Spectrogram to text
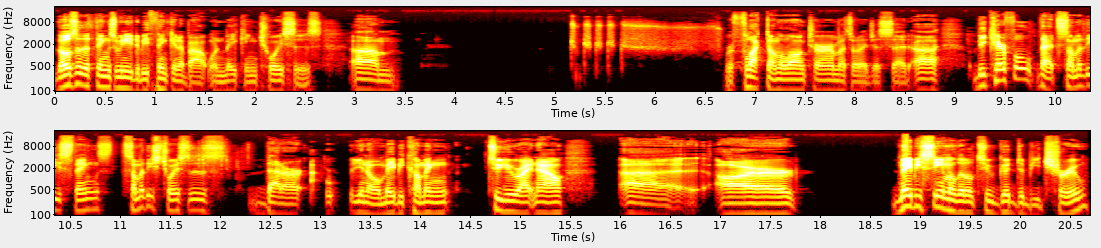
Those are the things we need to be thinking about when making choices. Um, reflect on the long term. That's what I just said. Uh, be careful that some of these things, some of these choices that are you know maybe coming to you right now uh, are maybe seem a little too good to be true.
